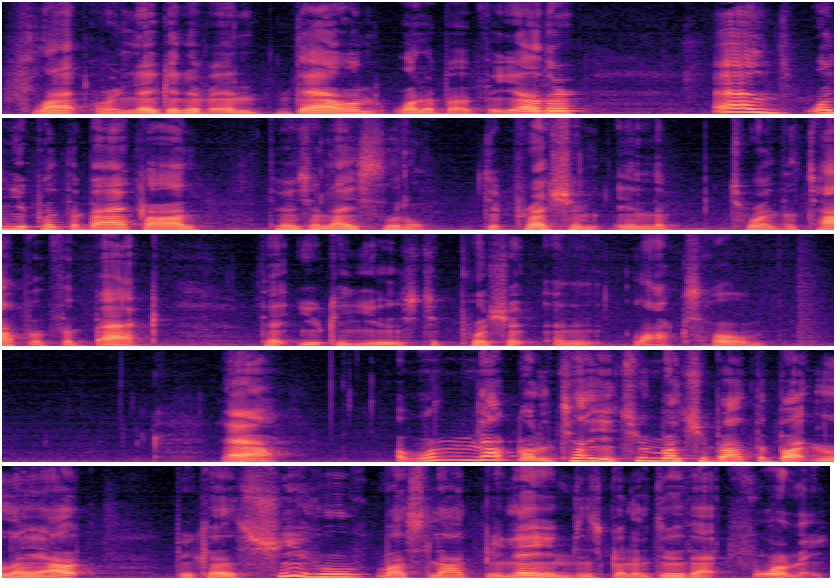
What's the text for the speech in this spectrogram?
flat or negative and down, one above the other and when you put the back on, there's a nice little depression in the toward the top of the back that you can use to push it and it locks home. Now, I'm not going to tell you too much about the button layout because she who must not be named is going to do that for me.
